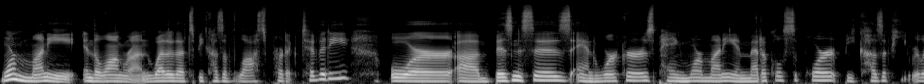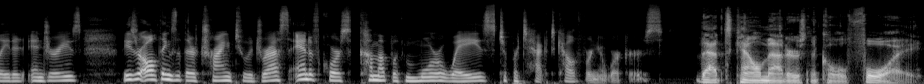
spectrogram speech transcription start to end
more money in the long run, whether that's because of lost productivity or uh, businesses and workers paying more money in medical support because of heat related injuries. These are all things that they're trying to address and, of course, come up with more ways to protect California workers. That's CalMatters Nicole Foy.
